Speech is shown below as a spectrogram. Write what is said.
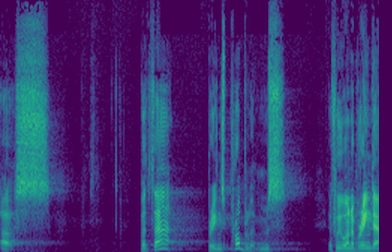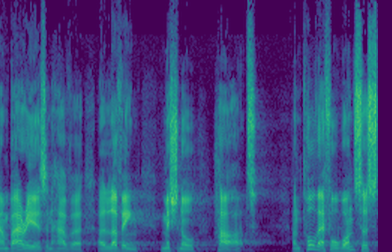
us. But that brings problems if we want to bring down barriers and have a, a loving missional heart. And Paul, therefore, wants us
